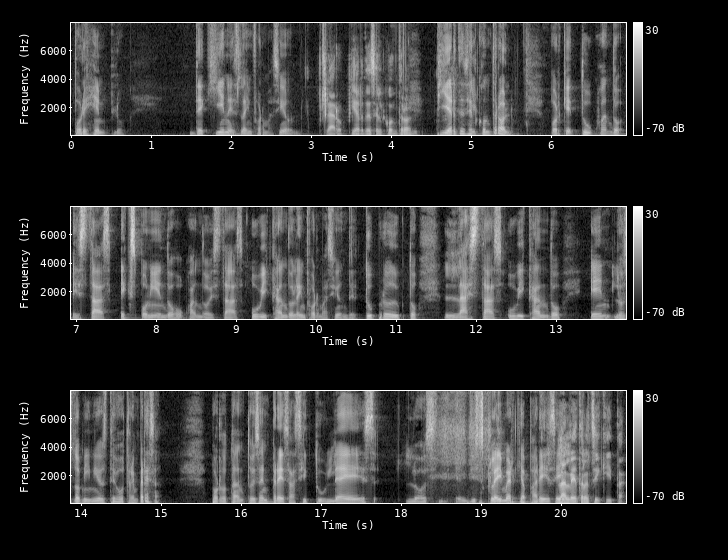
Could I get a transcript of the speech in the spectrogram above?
por ejemplo, ¿de quién es la información? Claro, pierdes el control. Pierdes el control. Porque tú cuando estás exponiendo o cuando estás ubicando la información de tu producto, la estás ubicando en los dominios de otra empresa. Por lo tanto, esa empresa, si tú lees los, el disclaimer que aparece. La letra chiquita.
